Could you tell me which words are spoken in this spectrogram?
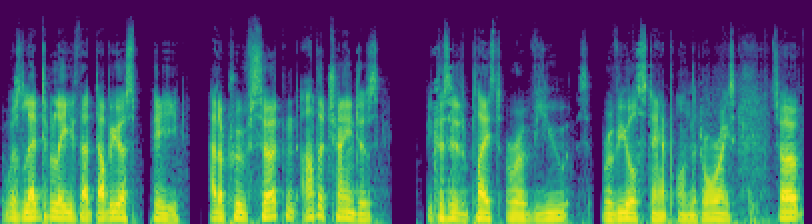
it was led to believe that WSP had approved certain other changes because it had placed a review review stamp on the drawings. So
